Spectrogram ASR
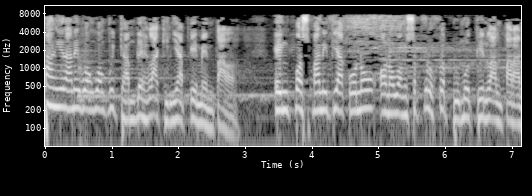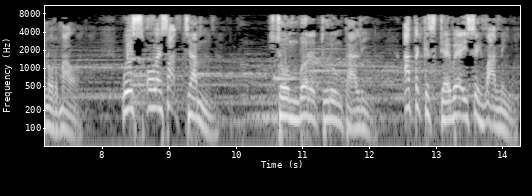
Pangirane wong-wong kuwi gambleh lagi nyiapke mental. Ing pos panitia kono ana wong 10 klebu mudin lan paranormal. Wis oleh sak jam jombor durung bali. Ateges dheweke isih wani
